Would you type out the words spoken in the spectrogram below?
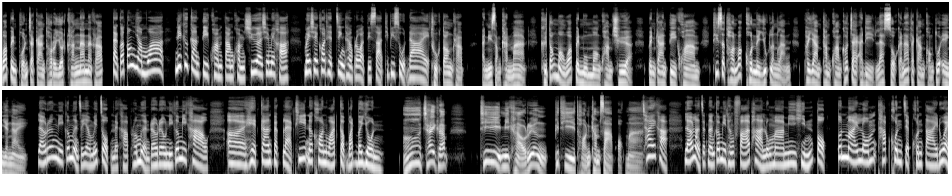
ว่าเป็นผลจากการทรยศครั้งนั้นนะครับ แต่ก็ต้องย้ำว่านี่คือการตีความตามความเชื่อใช่ไหมคะ ไม่ใช่ข้อเท็จจริงทางประวัติศาสตร์ที่พิสูจน์ได้ ถูกต้องครับ อันนี้สำคัญมาก คือต้องมองว่าเป็นมุมมองความเชื่อ เป็นการตีความที่สะท้อนว่าคนในยุคหลังๆ พยายามทำความเข้าใจอดีต และโศกนาฏกรรมของตัวเองยังไงแล้วเรื่องนี้ก็เหมือนจะยังไม่จบนะคะ เพราะเหมือนเร็วๆนี้ก็มีข่าวเอ่อเหตุการณ์แปลกๆ ที่นครวัดกับวัดบยนอ๋อ ใช่ครับ ที่มีข่าวเรื่องพิธีถอนคำสาปออกมา ใช่ค่ะ แล้วหลังจากนั้นก็มีทั้งฟ้าผ่าลงมา มีหินตก ต้นไม้ล้ม ทับคนเจ็บคนตายด้วย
